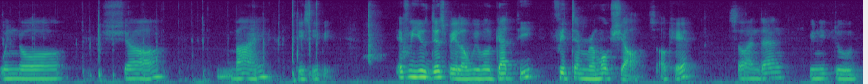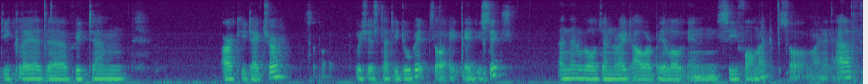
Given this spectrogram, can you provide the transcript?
window shell by TCP. If we use this payload, we will get the victim remote shell. So, okay. So and then we need to declare the victim architecture, so, which is 32-bit, so 886 and then we'll generate our payload in C format so minus F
